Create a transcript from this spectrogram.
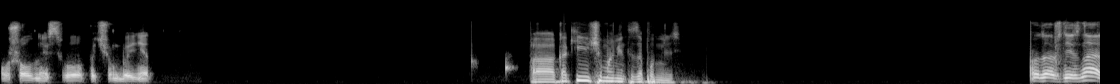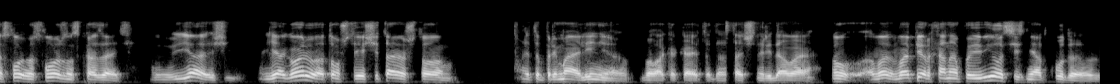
ушел на СВО. Почему бы и нет? А какие еще моменты запомнились? Ну, даже не знаю, сложно сказать. Я, я говорю о том, что я считаю, что эта прямая линия была какая-то достаточно рядовая. Ну, во-первых, она появилась из ниоткуда.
